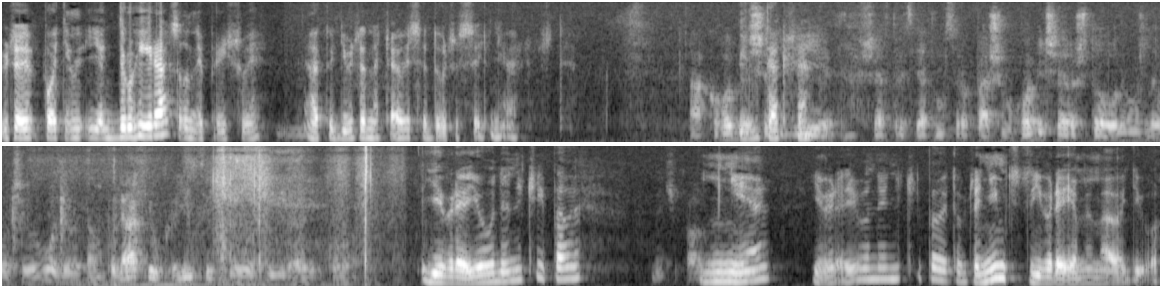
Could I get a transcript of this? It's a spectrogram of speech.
вже потім, як другий раз вони прийшли, а тоді вже почалися дуже сильні арешти. А кого більше так тоді, ще в 39-му, 41-му, кого більше арештовували, можливо, чи вивозили там поляків, українців чи, чи євреїв? Кого Євреїв вони не чіпали. не чіпали? Ні, євреїв вони не чіпали, то вже німці з євреями мали діло.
